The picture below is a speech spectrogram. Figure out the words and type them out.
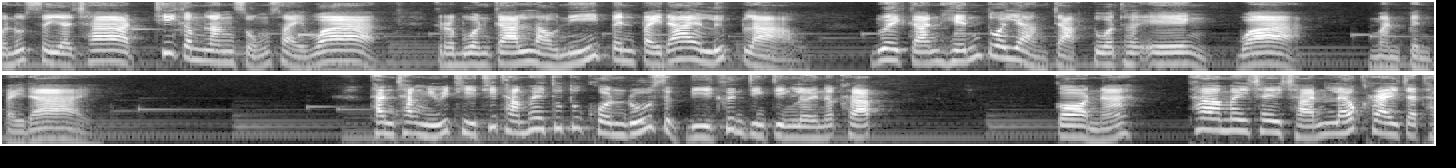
มนุษยชาติที่กำลังสงสัยว่า กระบวนการเหล่านี้เป็นไปได้หรือเปล่า ด้วยการเห็นตัวอย่างจากตัวเธอเองว่ามันเป็นไปได้ ท่านช่างมีวิธีที่ทำให้ทุกๆ คนรู้สึกดีขึ้นจริง ๆ เลยนะครับก่อนนะ ถ้าไม่ใช่ฉันแล้วใครจะท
